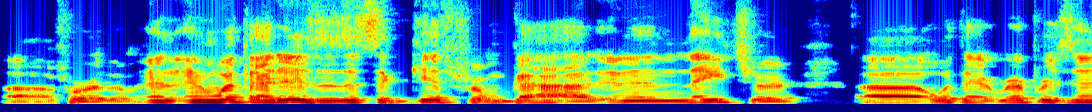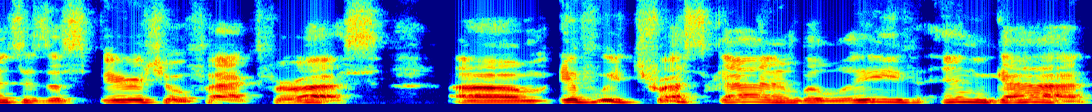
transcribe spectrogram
uh, for them. And and what that is is it's a gift from God. And in nature, uh, what that represents is a spiritual fact for us. Um, if we trust God and believe in God,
